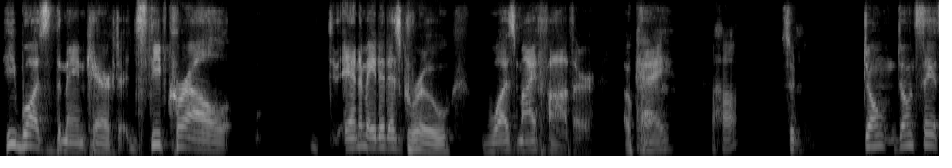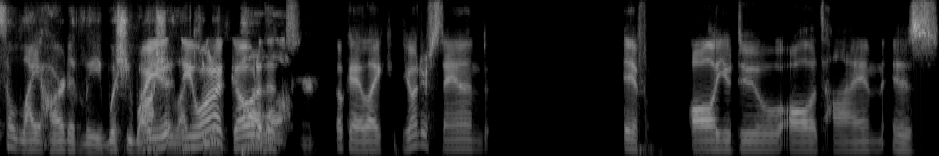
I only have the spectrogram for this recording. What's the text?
He was the main character. Steve Carell, animated as Gru, was my father. Okay, Uh huh. so don't don't say it so lightheartedly, wishy washy. You- like you wanna go to this- Walker. Okay, like you understand if all you do all the time is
